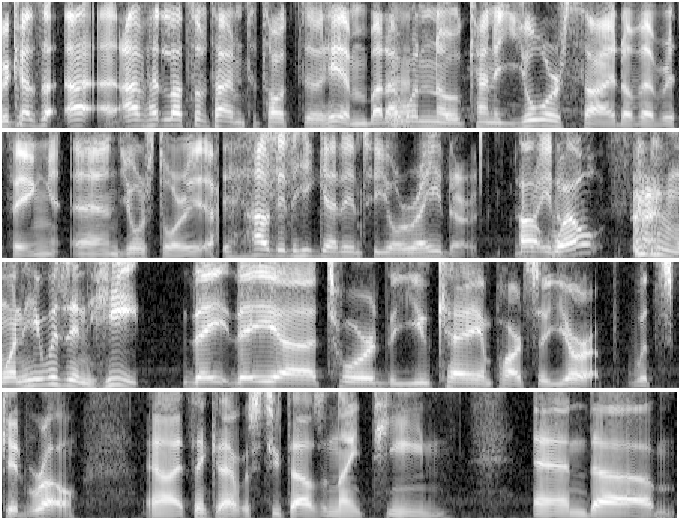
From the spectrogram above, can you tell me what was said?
because I, I- I've had lots of time to talk to him, but I want to know kind of your side of everything and your story. How did he get into your radar? Uh, well, when he was in Heat, they they uh, toured the UK and parts of Europe with Skid Row. And I think that was 2019. And um,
